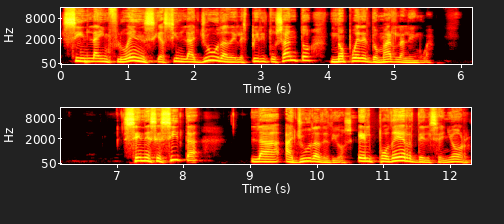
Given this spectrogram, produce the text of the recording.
sin la influencia, sin la ayuda del Espíritu Santo, no puede domar la lengua. Se necesita la ayuda de Dios, el poder del Señor,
